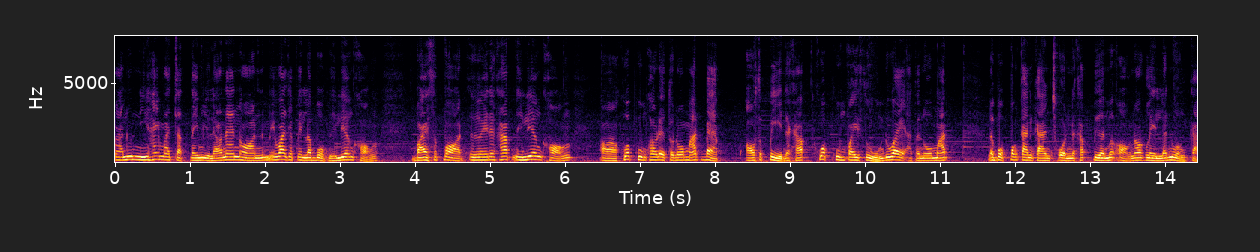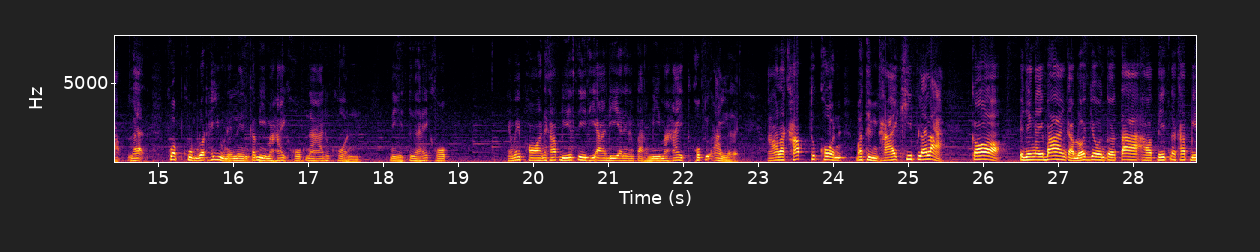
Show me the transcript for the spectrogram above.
มารุ่นนี้ให้มาจัดเต็มอยู่แล้วแน่นอน ไม่ว่าจะเป็นระบบในเรื่องของ By Sport เอ่ยนะครับ ในเรื่องของอควบคุมความเร็วอัตโนมัติแบบ All Speed นะครับ ควบคุมไฟสูงด้วยอัตโนมัติ ระบบป้องกันการชนนะครับ เตือนเมื่อออกนอกเลนและหน่วงกลับ และควบคุมรถให้อยู่ในเลนก็มีมาให้ครบนะฮะทุกคน นี่เตือนให้ครบ ยังไม่พอนะครับ BSC TRD อะไรต่างๆ มีมาให้ครบทุกอันเลย เอาละครับ ทุกคนมาถึงท้ายคลิปแล้วล่ะ ก็เป็นยังไงบ้างกับรถยนต์ Toyota Altis นะครับปี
